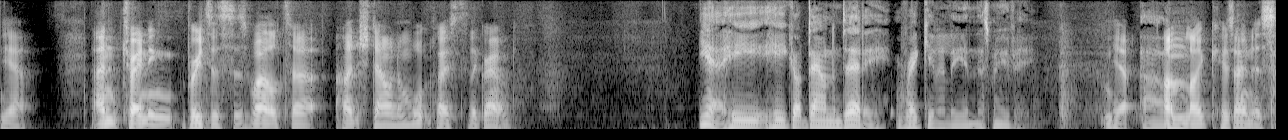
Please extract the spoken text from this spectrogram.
Yeah. And training Brutus as well to hunch down and walk close to the ground. Yeah, he he got down and dirty regularly in this movie, Yeah. Um, Unlike his owners.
